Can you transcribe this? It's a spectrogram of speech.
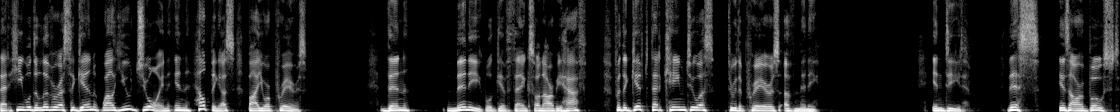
that he will deliver us again while you join in helping us by your prayers. Then many will give thanks on our behalf for the gift that came to us through the prayers of many. Indeed, this is our boast.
